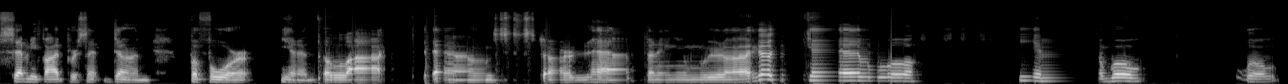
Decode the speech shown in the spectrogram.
75% done before, you know, the lockdowns started happening. And we were like, okay, well, you know, we'll, we'll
